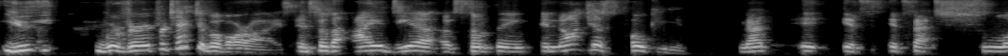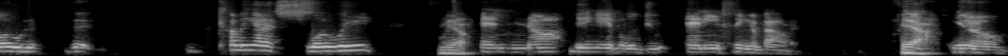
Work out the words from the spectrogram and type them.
you we're very protective of our eyes, and so the idea of something and not just poking you, not it, it's it's that slow that coming at it slowly yeah. and not being able to do anything about it. Yeah. You know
